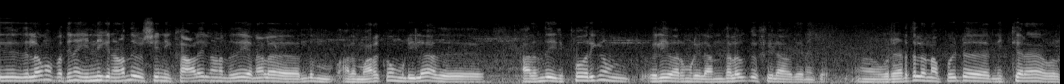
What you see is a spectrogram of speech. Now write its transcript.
இது இது இல்லாமல் பார்த்தீங்கன்னா இன்றைக்கி நடந்த விஷயம் நீ காலையில் நடந்தது என்னால் வந்து அதை மறக்கவும் முடியல. அது அது வந்து இப்போ வரைக்கும் வெளியே வர முடியல. அந்தளவுக்கு ஃபீல் ஆகுது எனக்கு. ஒரு இடத்துல நான் போயிட்டு நிற்கிறேன் ஒரு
